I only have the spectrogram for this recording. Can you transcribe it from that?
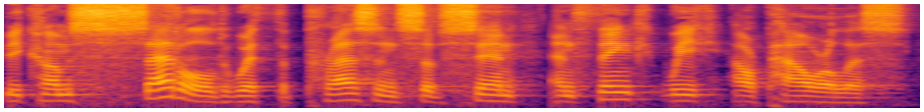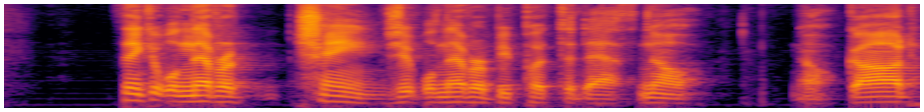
become settled with the presence of sin and think we are powerless, think it will never change, it will never be put to death. No, no. God,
